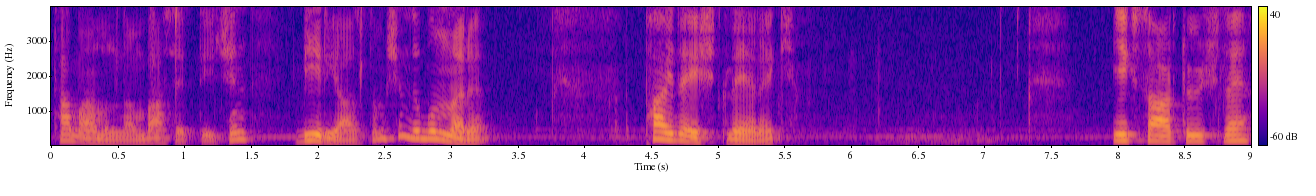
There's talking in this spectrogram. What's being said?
tamamından bahsettiği için 1 yazdım. Şimdi bunları payda eşitleyerek x artı 3 ile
